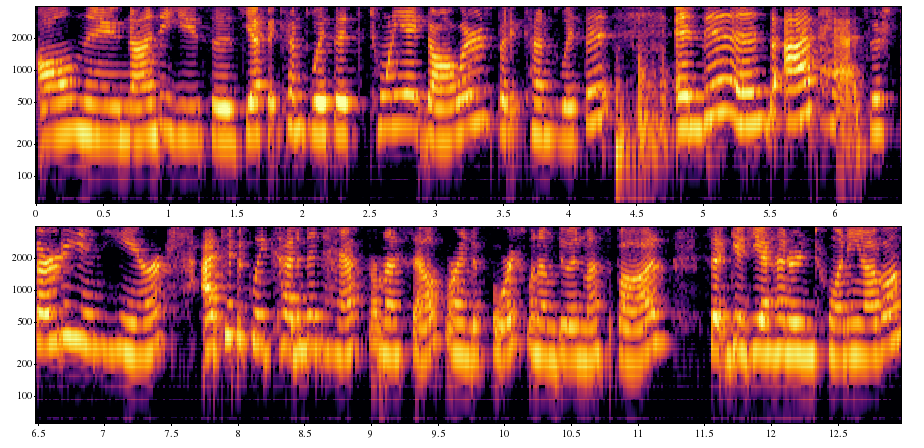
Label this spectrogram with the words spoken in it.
All new, 90 uses. Yep, it comes with it. It's $28, but it comes with it. And then the eye pads. There's 30 in here. I typically cut them in half for myself or into fourths when I'm doing my spas. So it gives you 120 of them.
